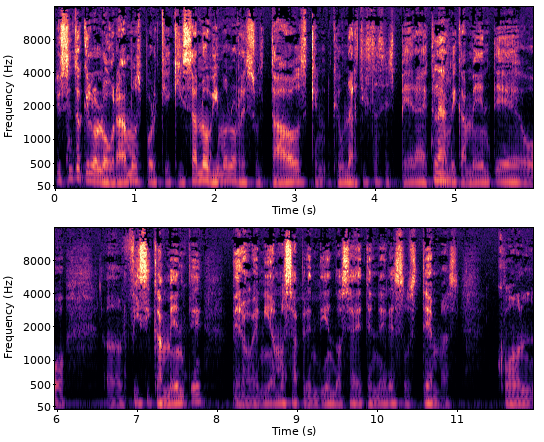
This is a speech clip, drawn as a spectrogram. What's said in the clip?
Yo siento que lo logramos porque quizá no vimos los resultados que, que un artista se espera Claro. económicamente o ah, físicamente, pero veníamos aprendiendo, o sea, de tener esos temas con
